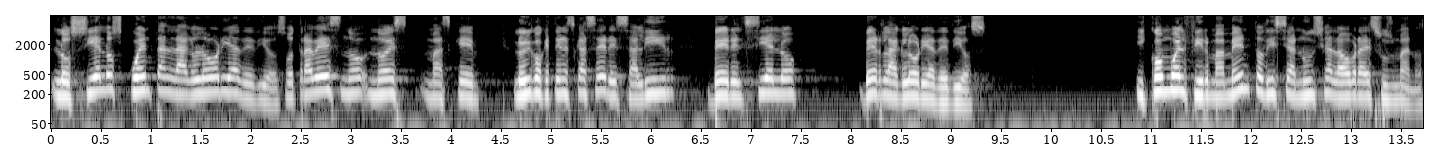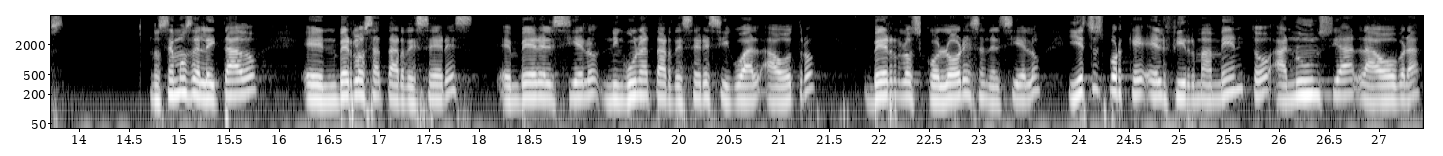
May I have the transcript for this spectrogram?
los cielos cuentan la gloria de Dios. Otra vez no, no es más que lo único que tienes que hacer es salir, ver el cielo, ver la gloria de Dios. Y como el firmamento, dice, anuncia la obra de sus manos. Nos hemos deleitado en ver los atardeceres, en ver el cielo. Ningún atardecer es igual a otro. Ver los colores en el cielo. Y esto es porque el firmamento anuncia la obra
